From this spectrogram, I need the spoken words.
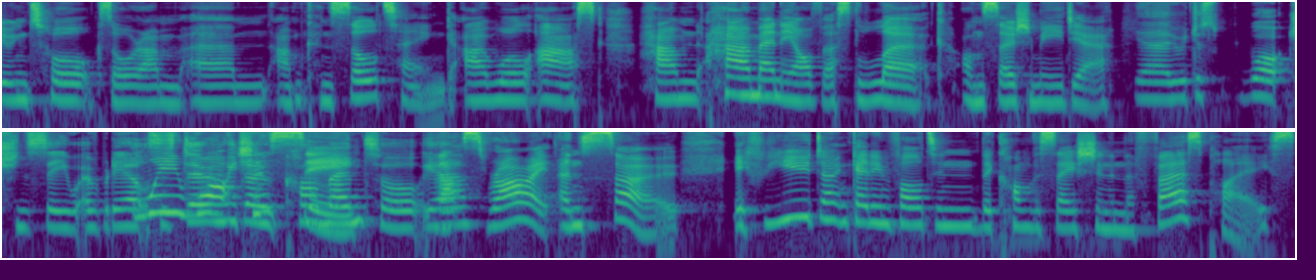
doing talks or I'm um, I'm consulting, I will ask how how many of us lurk on social media. Yeah, we just watch and see what everybody else We is doing. We watch don't and see. comment or yeah. That's right. And so, if you don't get involved in the conversation in the first place,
